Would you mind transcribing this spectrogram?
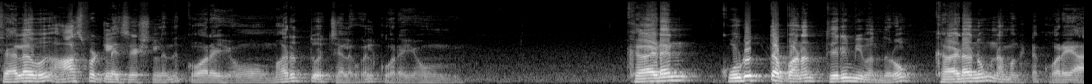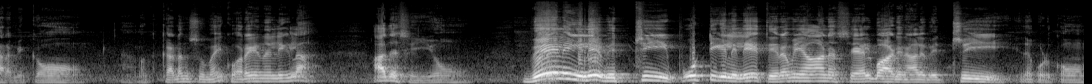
செலவு ஹாஸ்பிட்டலைசேஷன்லேருந்து குறையும். மருத்துவ செலவுகள் குறையும். கடன் கொடுத்த பணம் திரும்பி வந்துடும் கடனும் நம்மக்கிட்ட குறைய ஆரம்பிக்கும். நமக்கு கடன் சுமை குறையணும் இல்லைங்களா? அதை செய்யும். வேலையிலே வெற்றி போட்டிகளிலே திறமையான செயல்பாடினால் வெற்றி இதை கொடுக்கும்.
